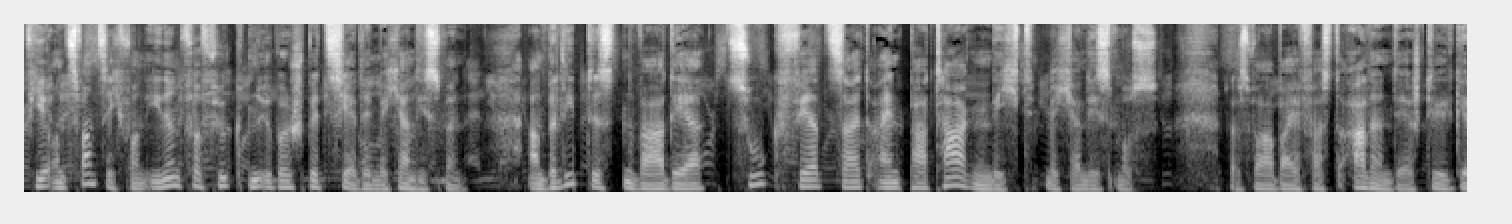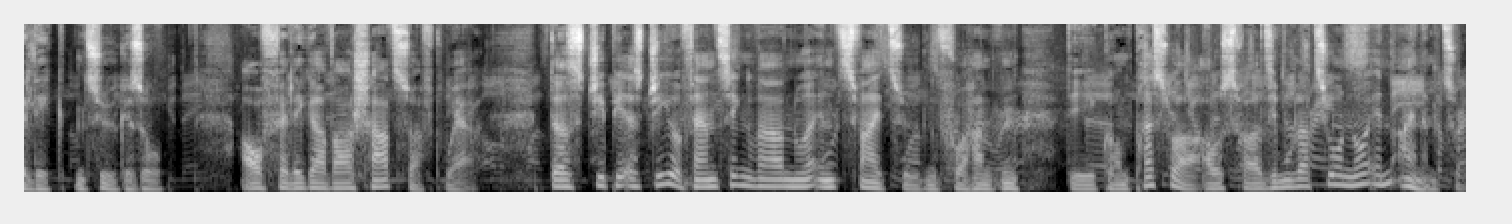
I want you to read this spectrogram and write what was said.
24 von ihnen verfügten über spezielle Mechanismen. Am beliebtesten war der Zug fährt seit ein paar Tagen nicht Mechanismus. Das war bei fast allen der stillgelegten Züge so. Auffälliger war Schadsoftware. Das GPS-Geofencing war nur in zwei Zügen vorhanden, die Kompressorausfallsimulation nur in einem Zug.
